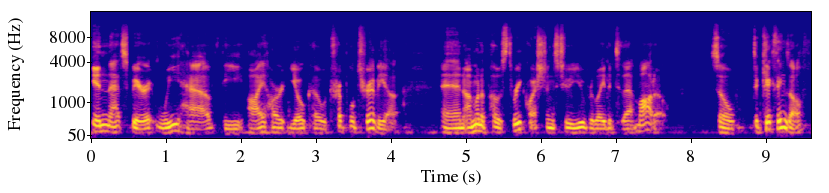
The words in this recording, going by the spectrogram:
in that spirit, we have the I Heart Yoco triple trivia. And I'm going to pose three questions to you related to that motto. So, to kick things off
